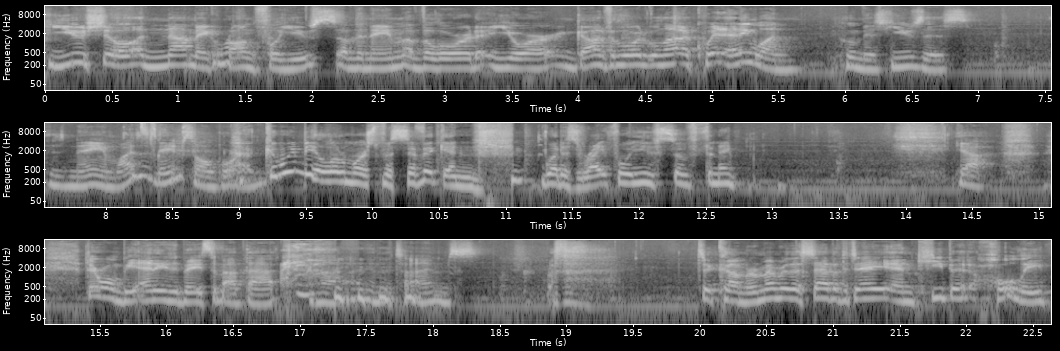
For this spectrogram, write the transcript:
You shall not make wrongful use of the name of the Lord your God, for the Lord will not acquit anyone who misuses his name. Why is his name so important? Could we be a little more specific in what is rightful use of the name? Yeah, there won't be any debates about that uh, in the times to come. Remember the Sabbath day and keep it holy.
